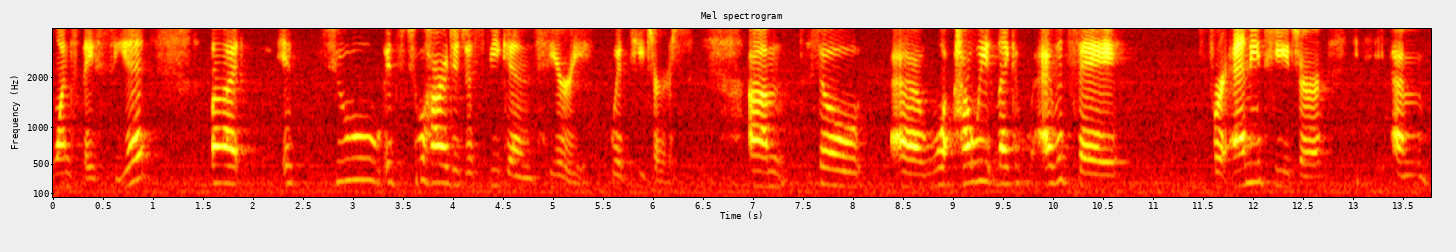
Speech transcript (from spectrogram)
once they see it. But it's too it's too hard to just speak in theory with teachers. Um, so uh, wh- how we like I would say for any teacher, um,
